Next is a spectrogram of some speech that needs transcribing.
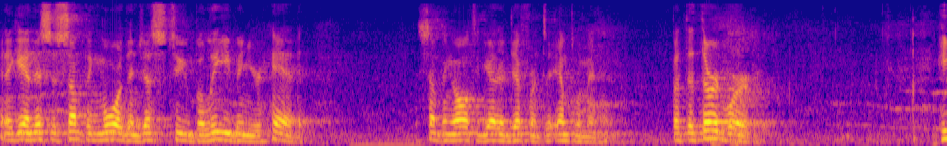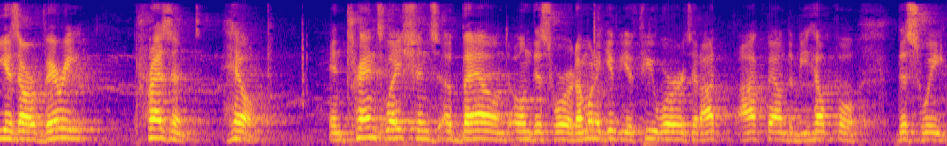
And again, this is something more than just to believe in your head, something altogether different to implement it. But the third word, He is our very present help. And translations abound on this word. I'm going to give you a few words that I, I found to be helpful this week.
